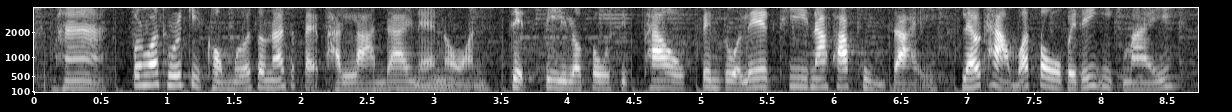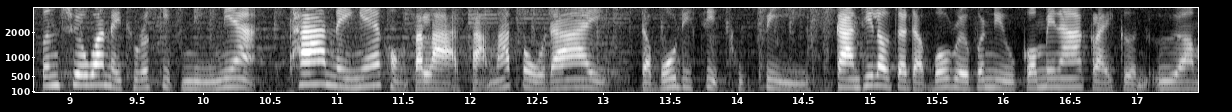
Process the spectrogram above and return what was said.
2565 เปิ้ลว่าธุรกิจของเมอร์สเราน่าจะแตะพันล้านได้แน่นอน 7 ปีเราโต 10 เท่า เป็นตัวเลขที่น่าภาคภูมิใจ แล้วถามว่าโตไปได้อีกไหม เปิ้ลเชื่อว่าในธุรกิจนี้เนี่ย ถ้าในแง่ของตลาดสามารถโตได้ดับเบิลดิจิตทุกปี การที่เราจะดับเบิลเรเวนิวก็ไม่น่าไกลเกินเอื้อม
